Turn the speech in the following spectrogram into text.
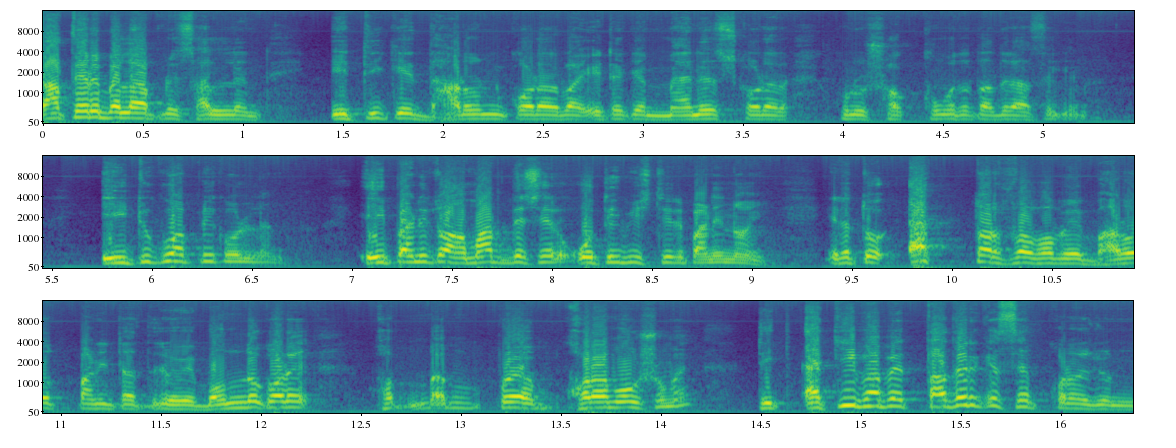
রাতের বেলা আপনি ছাড়লেন এটিকে ধারণ করার বা এটাকে ম্যানেজ করার কোনো সক্ষমতা তাদের আছে কিনা? এইটুকু আপনি করলেন। এই পানি তো আমার দেশের অতিবৃষ্টির পানি নয়। এটা তো একতরফাভাবে ভারত পানিটা বন্ধ করে খরা মৌসুমে ঠিক একইভাবে তাদেরকে সেভ করার জন্য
